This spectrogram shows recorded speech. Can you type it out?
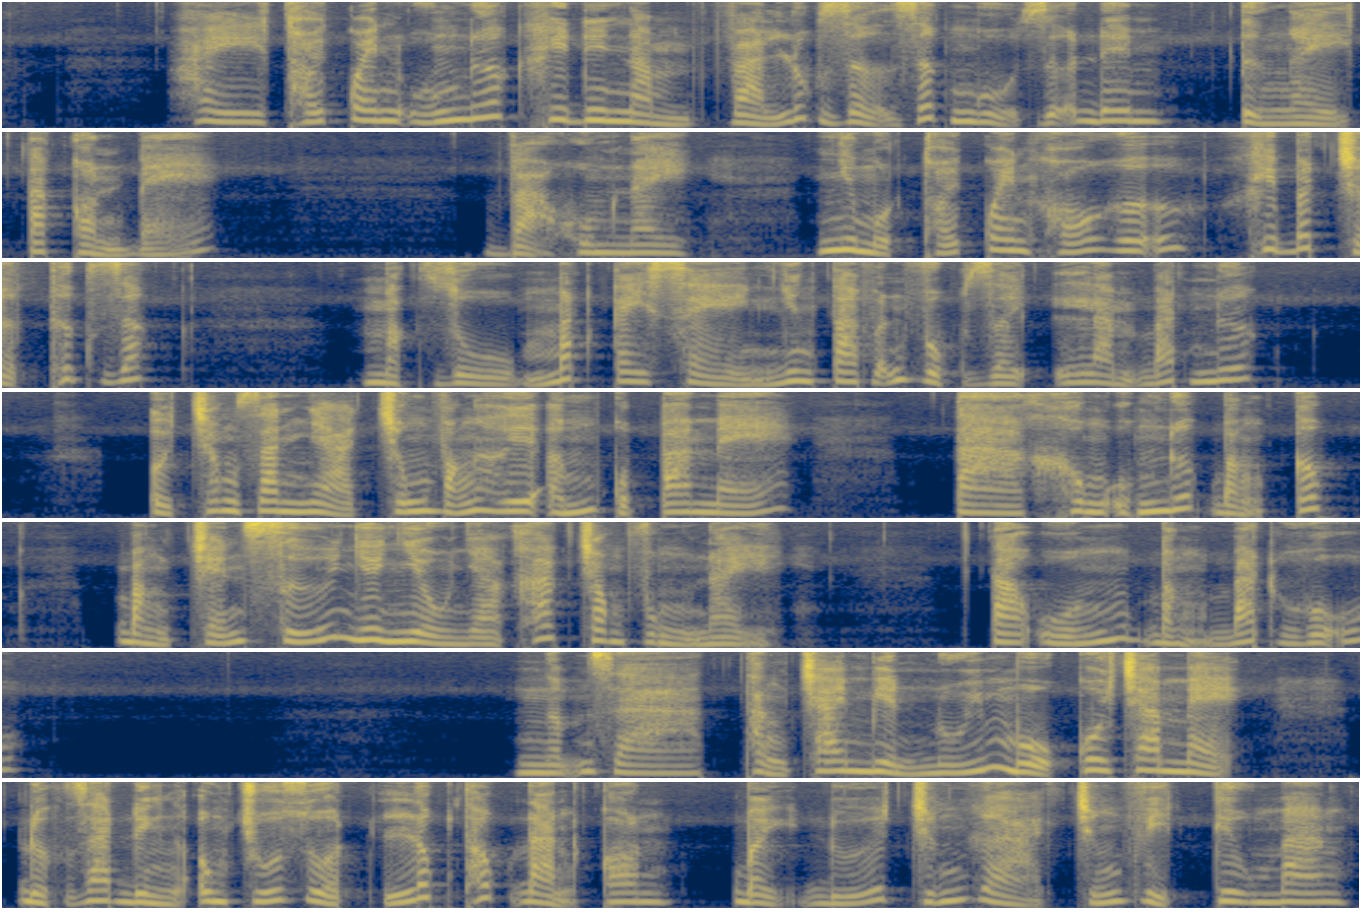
hay thói quen uống nước khi đi nằm và lúc dở giấc ngủ giữa đêm từ ngày ta còn bé. Và hôm nay, như một thói quen khó gỡ khi bất chợt thức giấc, mặc dù mắt cay xè nhưng ta vẫn vục dậy làm bát nước. Ở trong gian nhà trống vắng hơi ấm của ba mé, ta không uống nước bằng cốc, bằng chén sứ như nhiều nhà khác trong vùng này. Ta uống bằng bát gỗ Ngẫm ra thằng trai miền núi mồ côi cha mẹ, được gia đình ông chú ruột lốc thốc đàn con, bảy đứa trứng gà trứng vịt kêu mang,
